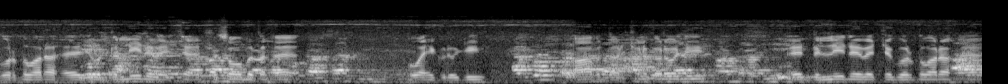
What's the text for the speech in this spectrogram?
ਗੁਰਦੁਆਰਾ ਹੈ, ਜੋ ਦਿੱਲੀ ਦੇ ਵਿੱਚ ਸੁਸ਼ੋਭਿਤ ਹੈ। ਵਾਹਿਗੁਰੂ ਜੀ, ਆਪ ਦਰਸ਼ਨ ਕਰੋ ਜੀ। ਇਹ ਦਿੱਲੀ ਦੇ ਵਿੱਚ ਗੁਰਦੁਆਰਾ ਹੈ,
